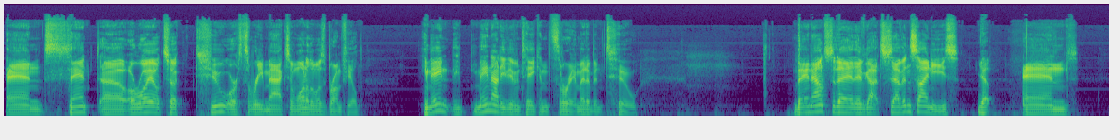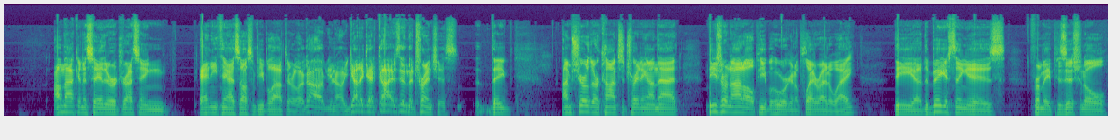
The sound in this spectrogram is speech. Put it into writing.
and Sant, uh, Arroyo took two or three max, and one of them was Brumfield. He may he may not have even taken three. It might have been two. They announced today they've got seven signees, Yep. and I'm not going to say they're addressing anything. I saw some people out there like, oh, you know, you got to get guys in the trenches. They, I'm sure they're concentrating on that. These are not all people who are going to play right away. The uh, the biggest thing is from a positional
